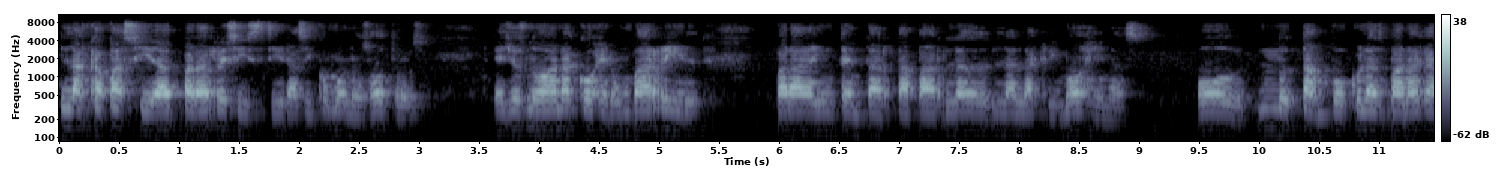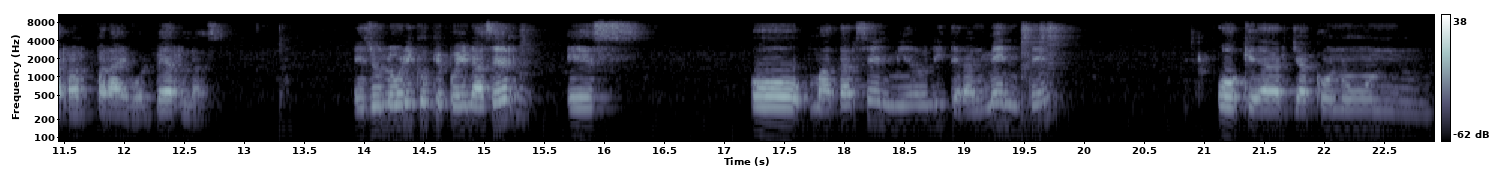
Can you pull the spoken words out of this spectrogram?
la capacidad para resistir así como nosotros. Ellos no van a coger un barril para intentar tapar la- las lacrimógenas. O tampoco las van a agarrar para devolverlas. Ellos lo único que pueden hacer es o matarse del miedo literalmente o quedar ya con un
